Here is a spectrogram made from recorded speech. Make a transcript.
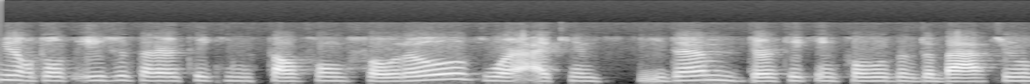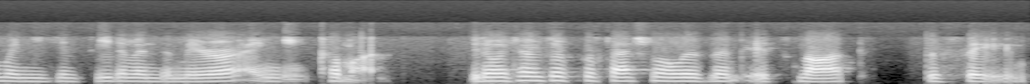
you know, those agents that are taking cell phone photos where I can see them, they're taking photos of the bathroom and you can see them in the mirror. I mean, come on. You know, in terms of professionalism, it's not the same.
